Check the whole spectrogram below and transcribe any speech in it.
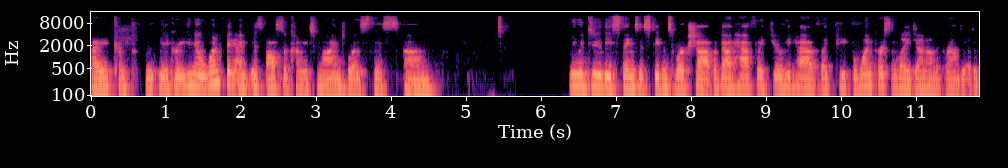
I completely agree. You know, one thing I, is also coming to mind was this. Um, you would do these things at Stephen's workshop. About halfway through, he'd have like people, one person lay down on the ground, the other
